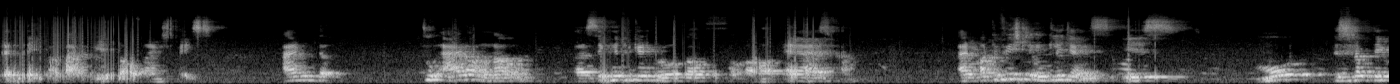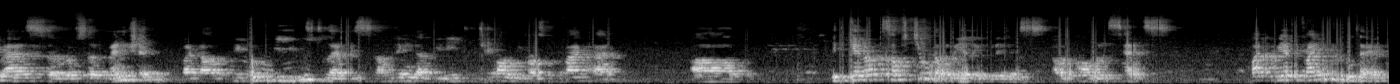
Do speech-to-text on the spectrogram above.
than they come back to the offline space. And to add on now, a significant growth of uh, AI has come. And artificial intelligence is more disruptive as uh, Professor mentioned, but our people to be used to that is something that we need to check on because of the fact that uh, it cannot substitute our real intelligence, our common sense. But we are trying to do that,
